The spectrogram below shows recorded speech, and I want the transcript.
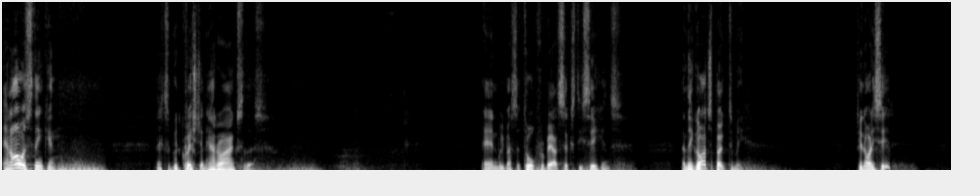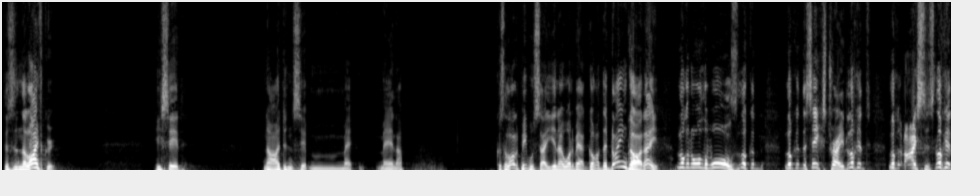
And I was thinking, that's a good question. How do I answer this? And we must have talked for about 60 seconds. And then God spoke to me. Do you know what he said? This is in the life group. He said, No, I didn't set man up. Because a lot of people say, you know, what about God? They blame God. Hey, look at all the walls. Look at look at the sex trade. Look at look at ISIS. Look at,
